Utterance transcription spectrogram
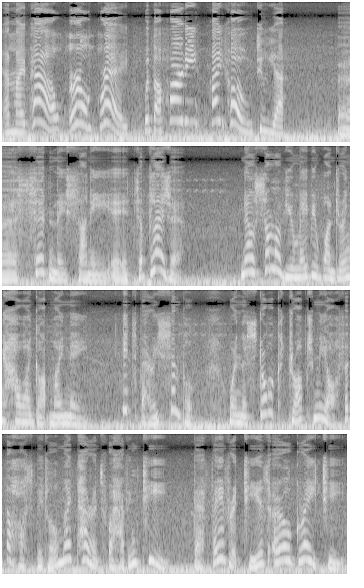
and my pal Earl Grey with a hearty hi-ho to ya. Uh, certainly, Sonny. It's a pleasure. Now, some of you may be wondering how I got my name. It's very simple. When the stork dropped me off at the hospital, my parents were having tea. Their favorite tea is Earl Grey tea.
